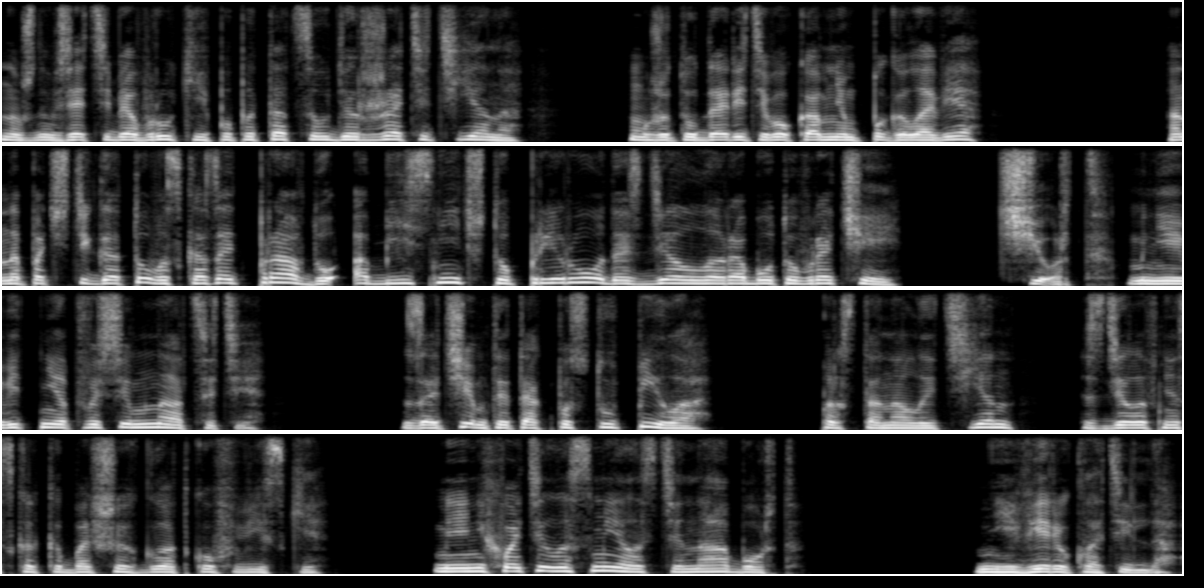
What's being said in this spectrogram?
Нужно взять себя в руки и попытаться удержать Этьена. Может, ударить его камнем по голове? Она почти готова сказать правду, объяснить, что природа сделала работу врачей. Черт, мне ведь нет восемнадцати. Зачем ты так поступила? Простонал Этьен, сделав несколько больших глотков виски. Мне не хватило смелости на аборт. Не верю, Клотильда.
